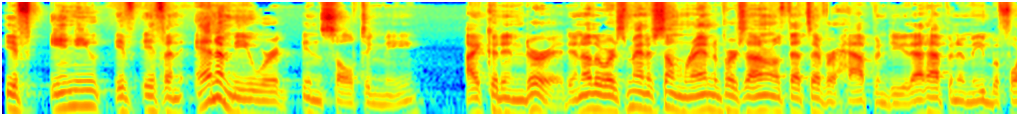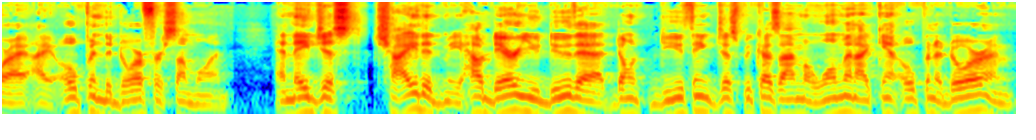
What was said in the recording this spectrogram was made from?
If any, if, if an enemy were insulting me, I could endure it. In other words, man, if some random person, I don't know if that's ever happened to you. That happened to me before I, I opened the door for someone and they just chided me. How dare you do that? Don't, do you think just because I'm a woman, I can't open a door? And,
